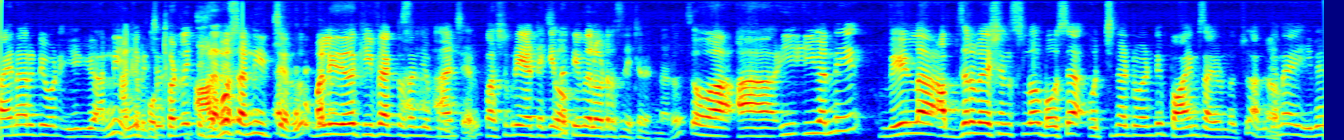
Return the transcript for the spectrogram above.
minority voting అన్ని ఆల్మోస్ట్ అన్ని ఇచ్చారు. మళ్ళీ ఏదో కీ ఫ్యాక్టర్స్ అని చెప్పి ఫస్ట్ ప్రియారిటీ కింద So- ఫీమేల్ ఓటర్స్ ఇచ్చినట్టున్నారు. సో ఇవన్నీ వీళ్ళ అబ్జర్వేషన్స్లో బహుశా వచ్చినటువంటి పాయింట్స్ అయి ఉండొచ్చు. అందుకనే ఇవే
